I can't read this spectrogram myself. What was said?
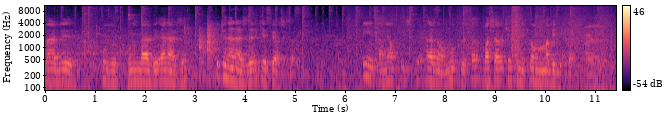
verdiği huzur, bunun verdiği enerji bütün enerjileri kesiyor açıkçası. Bir insan yaptığı işte her zaman mutluysa başarı kesinlikle onunla birlikte. Aynen öyle.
